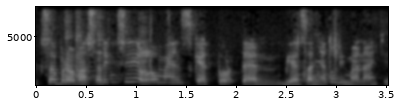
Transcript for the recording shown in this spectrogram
seberapa sering sih lo main skateboard dan biasanya tuh di mana aja?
